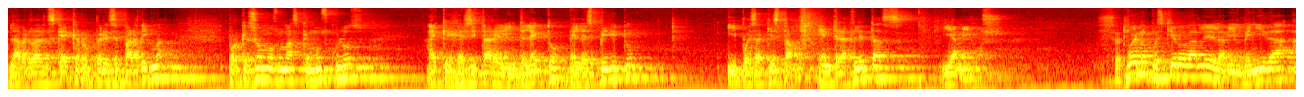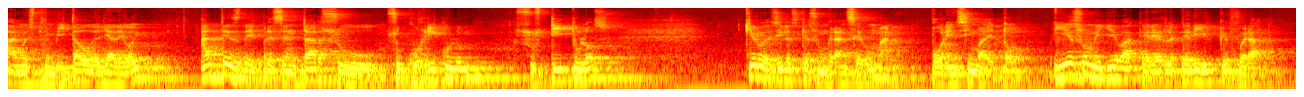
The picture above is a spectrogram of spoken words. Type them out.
la verdad es que hay que romper ese paradigma porque somos más que músculos hay que ejercitar el intelecto, el espíritu, y pues aquí estamos, entre atletas y amigos. Bueno, pues quiero darle la bienvenida a nuestro invitado del día de hoy. Antes de presentar su, su currículum, sus títulos, quiero decirles que es un gran ser humano, por encima de todo. Y eso me lleva a quererle pedir que fuera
